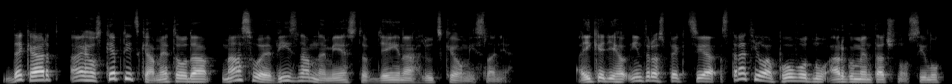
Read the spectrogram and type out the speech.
Descartes a jeho skeptická metóda má svoje významné miesto v dejinách ľudského myslenia. A i keď jeho introspekcia stratila pôvodnú argumentačnú silu,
